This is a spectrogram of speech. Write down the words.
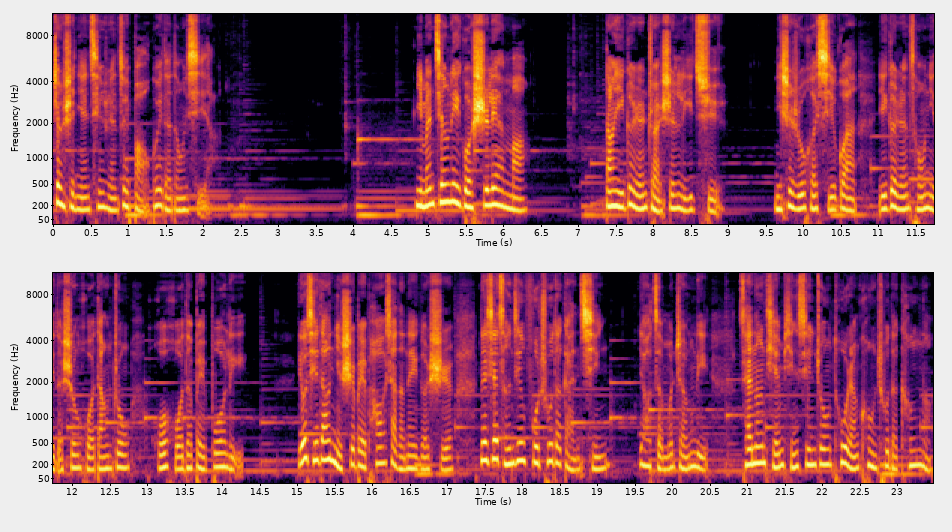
正是年轻人最宝贵的东西呀。你们经历过失恋吗？当一个人转身离去，你是如何习惯一个人从你的生活当中活活的被剥离？尤其当你是被抛下的那个时，那些曾经付出的感情。要怎么整理，才能填平心中突然空出的坑呢？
